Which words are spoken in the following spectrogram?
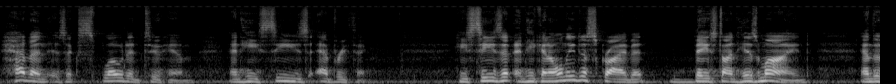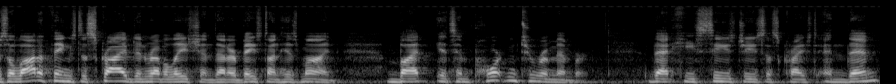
heaven is exploded to him, and he sees everything. He sees it, and he can only describe it based on his mind. And there's a lot of things described in Revelation that are based on his mind. But it's important to remember that he sees Jesus Christ, and then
